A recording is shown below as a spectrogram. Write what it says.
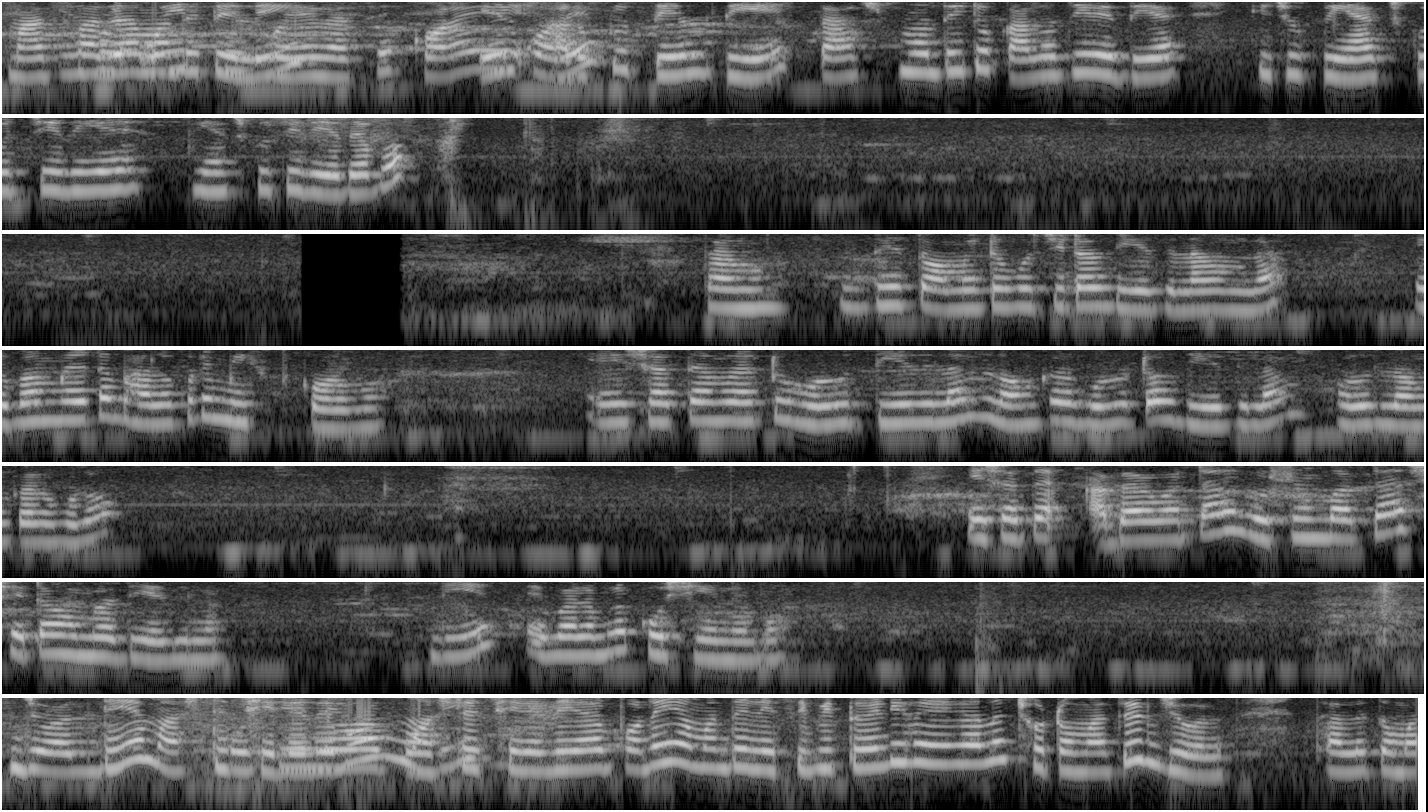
মাছ ভাজার মধ্যে তেল হয়ে গেছে। কড়াই এরপরে একটু তেল দিয়ে তার মধ্যে একটু কালো জিরে দিয়ে কিছু পেঁয়াজ কুচি দিয়ে পেঁয়াজ কুচি দিয়ে দেব। তার মধ্যে টমেটো কুচিটাও দিয়ে দিলাম আমরা। এবার আমরা এটা ভালো করে মিক্স করব। এর সাথে আমরা একটু হলুদ দিয়ে দিলাম লঙ্কার গুঁড়োটাও দিয়ে দিলাম হলুদ লঙ্কার গুঁড়ো। এর সাথে আদা বাটা রসুন বাটা সেটাও আমরা দিয়ে দিলাম। দিয়ে এবার আমরা কষিয়ে নেব। জল দিয়ে মাছটি ছেড়ে দেবো। মাছটি ছেড়ে দেওয়ার পরেই আমাদের রেসিপি তৈরি হয়ে গেল ছোট মাছের ঝোল। তাহলে তোমার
